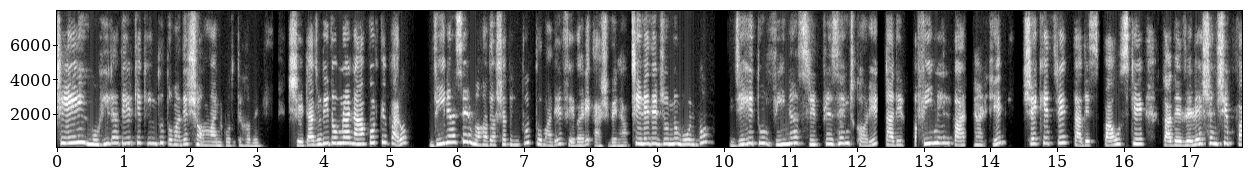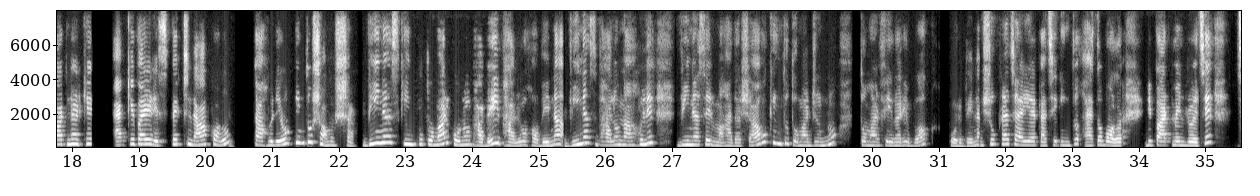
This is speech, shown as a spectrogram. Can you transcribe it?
সেই মহিলাদেরকে কিন্তু তোমাদের সম্মান করতে হবে। সেটা যদি তোমরা না করতে পারো ভিনাসের মহাদশা কিন্তু তোমাদের ফেভারে আসবে না। ছেলেদের জন্য বলব, যেহেতু ভিনাস রিপ্রেজেন্ট করে তাদের ফিমেল পার্টনারকে সেক্ষেত্রে তাদের স্পাউসকে তাদের রিলেশনশিপ পার্টনারকে একেবারে রেসপেক্ট না করো, তাহলেও কিন্তু সমস্যা। ভিনাস কিন্তু তোমার কোনোভাবেই ভালো হবে না। ভিনাস ভালো না হলে ভিনাসের মহাদশাও কিন্তু তোমার জন্য তোমার ফেভারে ওয়ার্ক করবে না। শুক্রাচার্যের কাছে কিন্তু এত বড় ডিপার্টমেন্ট রয়েছে,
